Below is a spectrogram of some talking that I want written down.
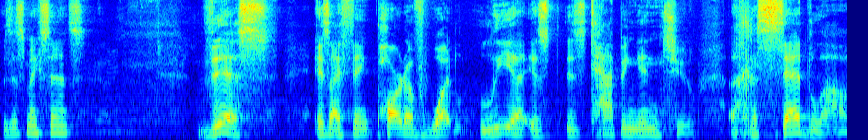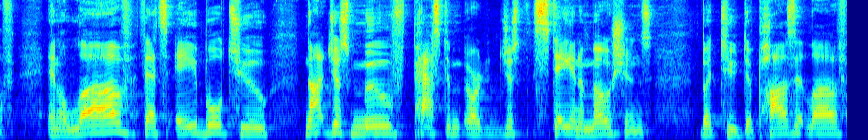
Does this make sense? This is, I think, part of what Leah is, is tapping into a chesed love, and a love that's able to not just move past or just stay in emotions, but to deposit love,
